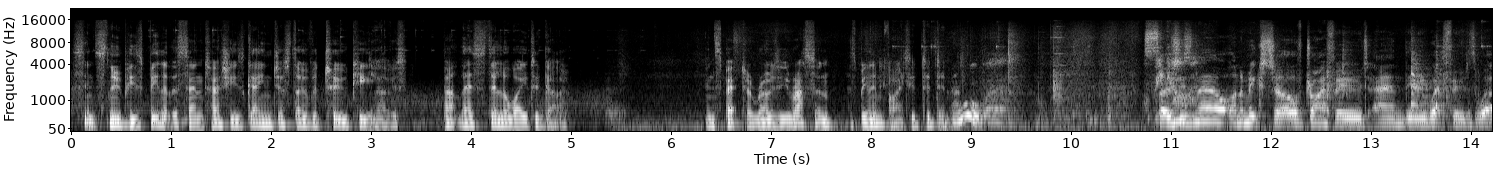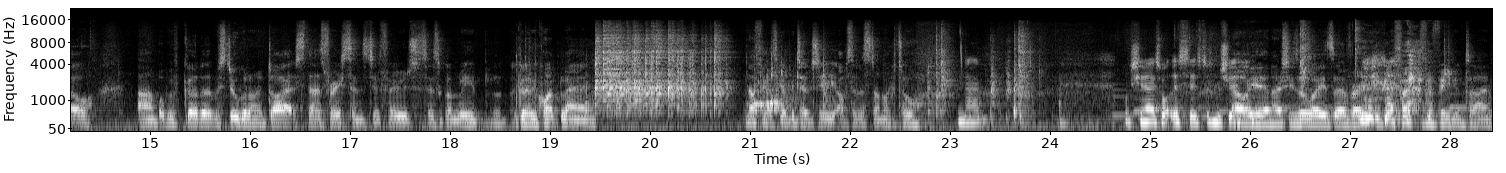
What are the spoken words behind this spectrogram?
Since Snoopy's been at the centre, she's gained just over two kilos, but there's still a way to go. Inspector Rosie Russon has been invited to dinner. So she's now on a mixture of dry food and the wet food as well. Um, but we've got a, we've still got on a diet that's very sensitive food, so it's going to be going to be quite bland. Nothing that's going to potentially upset her stomach at all. No. Well, she knows what this is, doesn't she? Oh yeah, no, she's always uh, very eager for, for feeding time.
